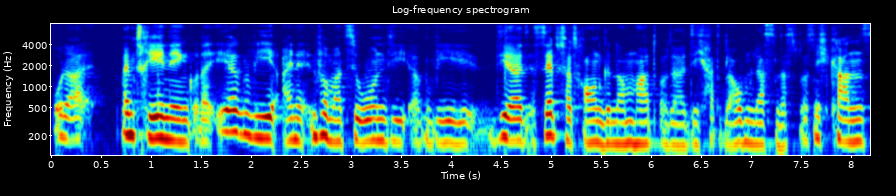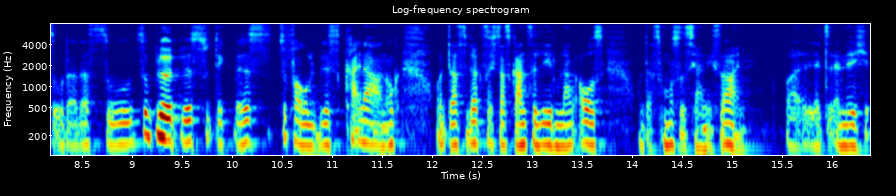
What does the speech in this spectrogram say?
oder beim Training oder irgendwie eine Information, die irgendwie dir das Selbstvertrauen genommen hat oder dich hat glauben lassen, dass du das nicht kannst oder dass du zu blöd bist, zu dick bist, zu faul bist, keine Ahnung. Und das wirkt sich das ganze Leben lang aus. Und das muss es ja nicht sein. Weil letztendlich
